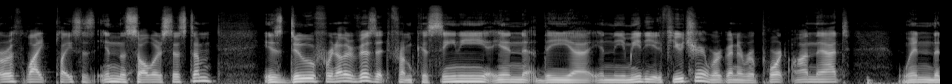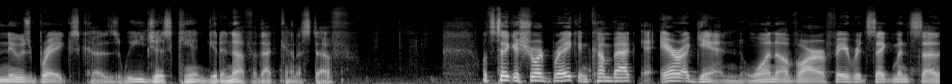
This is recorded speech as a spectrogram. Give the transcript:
Earth-like places in the solar system, is due for another visit from Cassini in the uh, in the immediate future. We're going to report on that when the news breaks, because we just can't get enough of that kind of stuff. Let's take a short break and come back air again. One of our favorite segments, uh,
